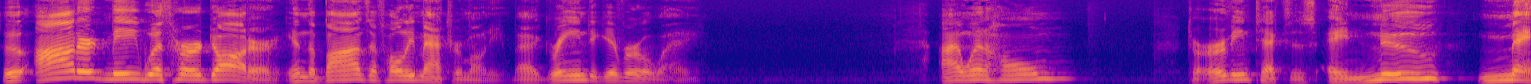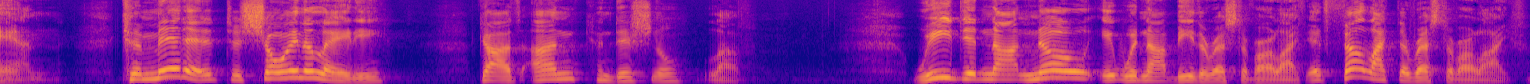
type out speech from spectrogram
who honored me with her daughter in the bonds of holy matrimony by agreeing to give her away. I went home to Irving, Texas, a new man, committed to showing a lady God's unconditional love. We did not know it would not be the rest of our life. It felt like the rest of our life.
